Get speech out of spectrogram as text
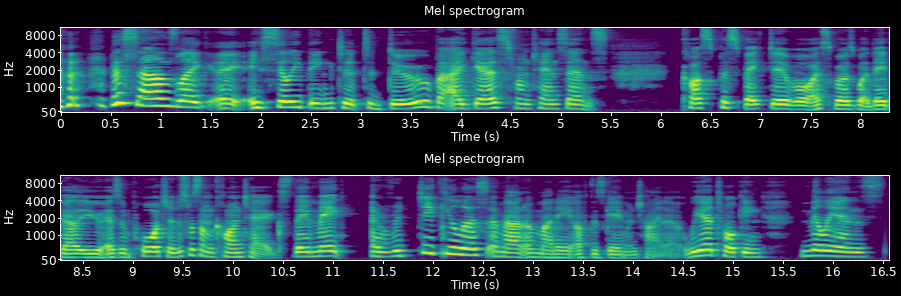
this sounds like a, a silly thing to, to do, but I guess from Tencent's cost perspective, or I suppose what they value as important, just for some context, they make a ridiculous amount of money off this game in China. We are talking millions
